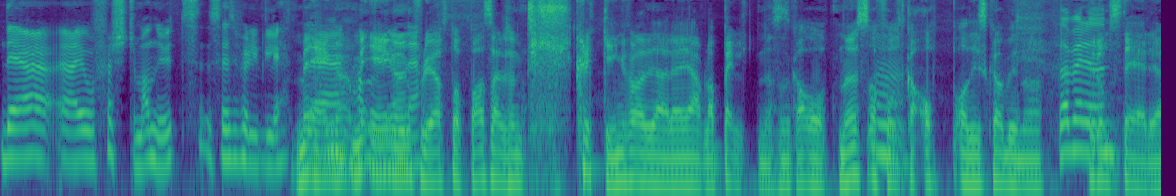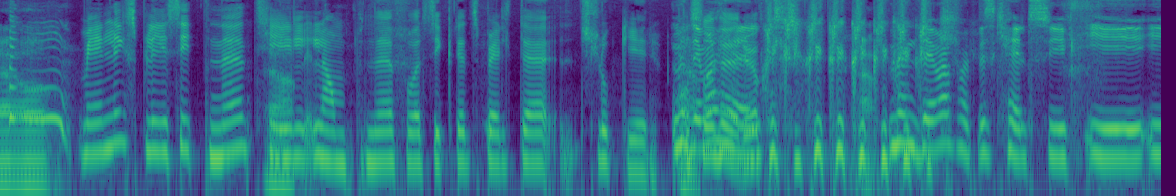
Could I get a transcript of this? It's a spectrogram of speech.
det er jo førstemann ut, selvfølgelig. Med en gang, med en gang flyet har stoppa, så er det sånn klikking fra de der jævla beltene som skal åpnes, og Mm. folk skal opp og de skal begynne å romstere. Og, Vennligst bli sittende til lampene for sikkerhetsbeltet slukker. Men det var helt- klik, klik, klik, Men det var faktisk helt sykt i, i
